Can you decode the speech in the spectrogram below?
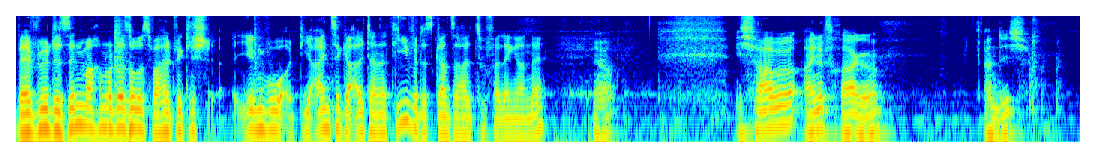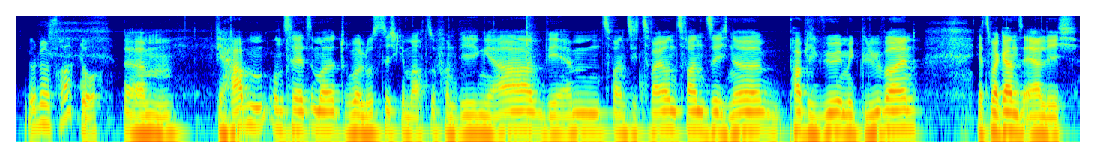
wer würde Sinn machen oder so. Es war halt wirklich irgendwo die einzige Alternative, das Ganze halt zu verlängern, ne? Ja. Ich habe eine Frage an dich. Ja, dann frag doch. Ähm, wir haben uns ja jetzt immer drüber lustig gemacht, so von wegen, ja, WM 2022, ne, Public Viewing mit Glühwein. Jetzt mal ganz ehrlich,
